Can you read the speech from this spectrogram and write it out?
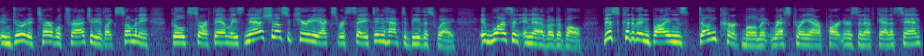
endured a terrible tragedy, like so many Gold Star families. National security experts say it didn't have to be this way. It wasn't inevitable. This could have been Biden's Dunkirk moment, rescuing our partners in Afghanistan.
